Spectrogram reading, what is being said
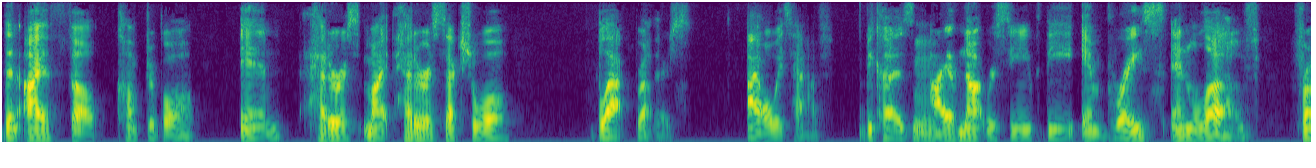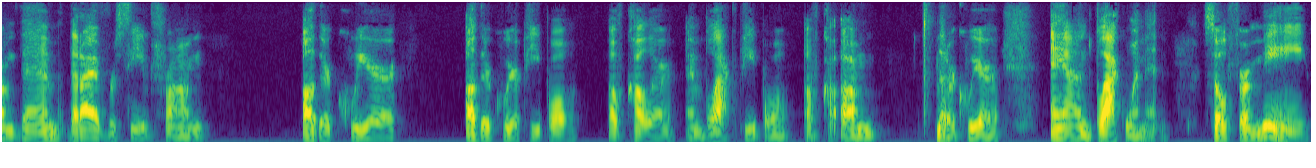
than I have felt comfortable in heteros my heterosexual black brothers. I always have because Hmm. I have not received the embrace and love from them that I have received from other queer other queer people of color and black people of um that are queer and black women. So for me,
